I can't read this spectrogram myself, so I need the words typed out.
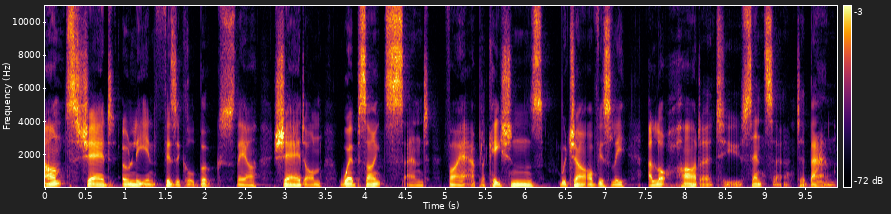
aren't shared only in physical books, they are shared on websites and via applications, which are obviously a lot harder to censor, to ban.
